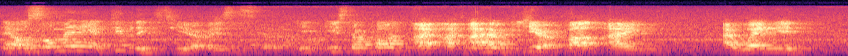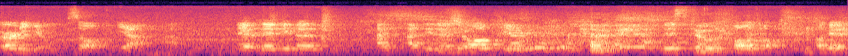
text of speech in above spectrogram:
there are so many activities here. E- Easter Pod. I, I, I have here, but I I went it earlier. So yeah, they, they didn't. I, I didn't show up here. These two photos. Okay,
